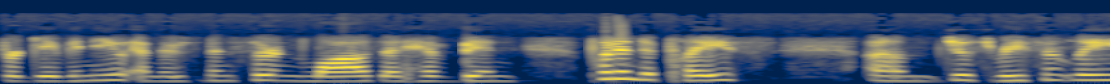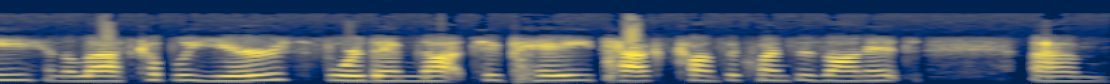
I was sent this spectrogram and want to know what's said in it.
forgiving you and there's been certain laws that have been put into place um, just recently in the last couple of years for them not to pay tax consequences on it. Um,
